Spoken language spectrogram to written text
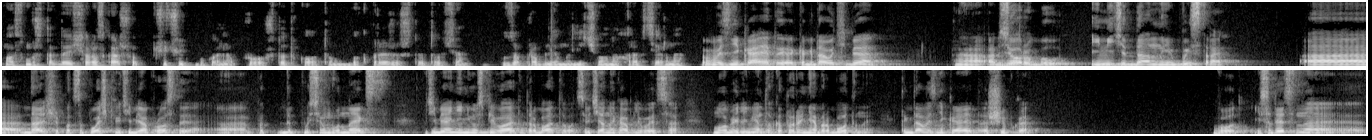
Макс, может, тогда еще расскажешь вот чуть-чуть буквально про что такое там бэкпрежи, что это вообще за проблема, для чего она характерна? Возникает, э, когда у тебя э, observable эмитит данные быстро, а дальше по цепочке у тебя просто, э, допустим, в OnNext у тебя они не успевают отрабатываться, у тебя накапливается много элементов, которые не обработаны. Тогда возникает ошибка. Вот. И, соответственно, э,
